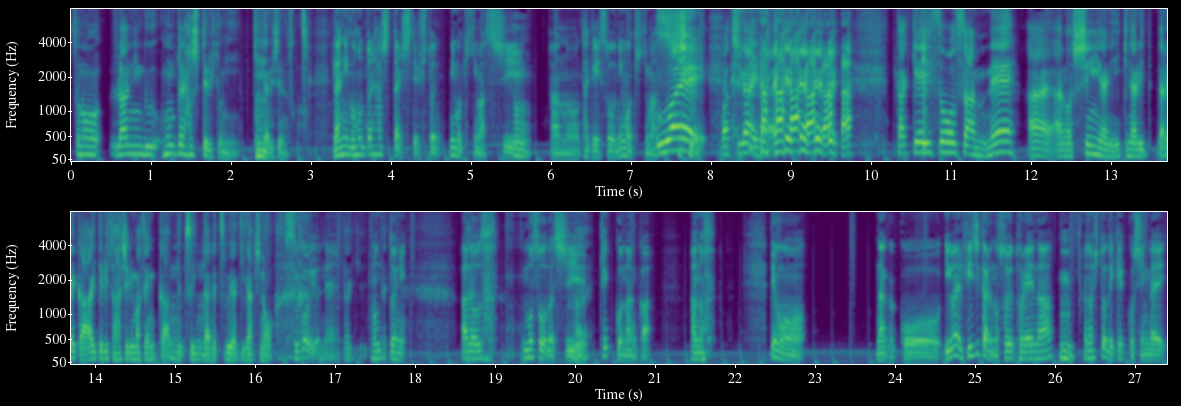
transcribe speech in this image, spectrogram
そのランニング本当に走ってる人に聞いたりしてるんですか、ランニング本当に走ったりしてる人にも聞きますし、うん。あの武井壮にも聞きますし。うわい！間違いない。武井壮さんね、はい、あの深夜にいきなり誰か空いてる人走りませんか？っうんてツイッターでつぶやきがちの、すごいよね。本当に。あのもそうだし、はい。結構なんかあのでもなんかこういわゆるフィジカルのそういうトレーナうん。ーの人で結も信頼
